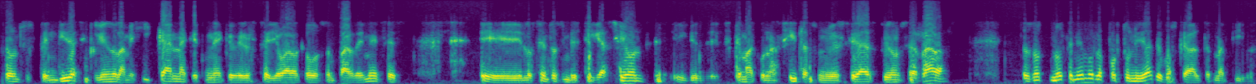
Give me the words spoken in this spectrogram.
fueron suspendidas, incluyendo la mexicana que tenía que verse llevado a cabo hace un par de meses. los centros de investigación el sistema con las citas, universidades estuvieron cerradas. Entonces no, no tenemos la oportunidad de buscar alternativas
